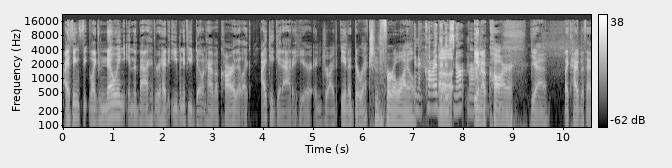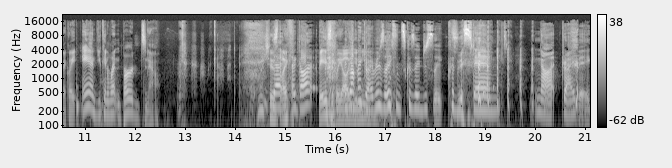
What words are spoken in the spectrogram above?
i think the, like knowing in the back of your head even if you don't have a car that like i could get out of here and drive in a direction for a while in a car that is uh, not mine. in a car yeah like hypothetically and you can rent birds now God. which is yeah, like I got basically all you need. I got my need. driver's license because I just like couldn't stand not driving.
